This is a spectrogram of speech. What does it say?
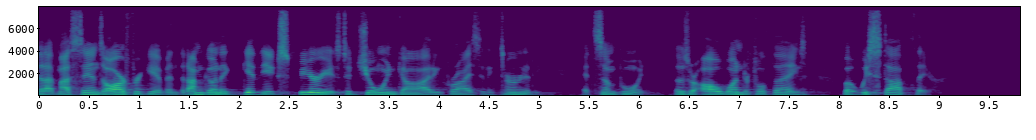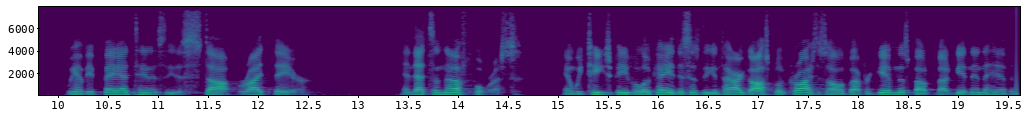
that I, my sins are forgiven, that I'm going to get the experience to join God in Christ in eternity at some point. Those are all wonderful things, but we stop there. We have a bad tendency to stop right there, and that's enough for us. And we teach people, okay, this is the entire gospel of Christ. It's all about forgiveness, about, about getting into heaven,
